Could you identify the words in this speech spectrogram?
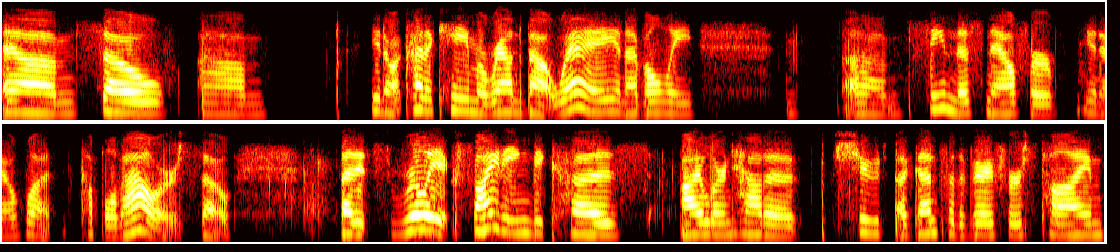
Um, so, um, you know, it kind of came a roundabout way, and I've only um, seen this now for you know what, a couple of hours. So, but it's really exciting because I learned how to shoot a gun for the very first time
